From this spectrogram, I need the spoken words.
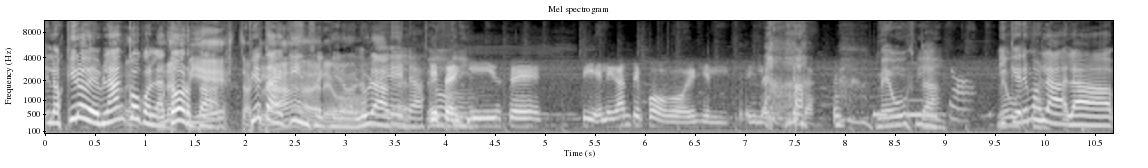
los quiero de blanco con la Una torta. fiesta, de claro. 15 quiero, Lula. Fiesta de todo. 15, sí, elegante pogo es, el, es la. Me gusta. Me Y gusta. queremos la... la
